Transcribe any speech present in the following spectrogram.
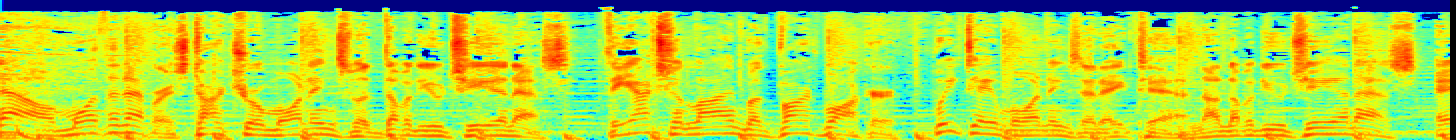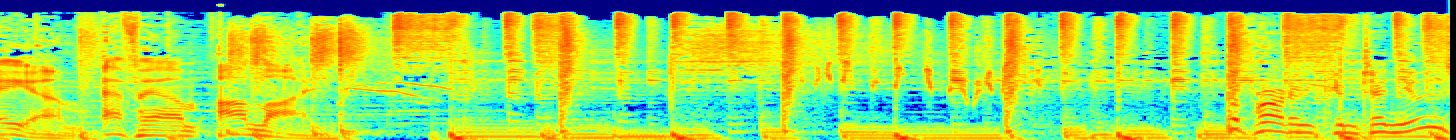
Now more than ever, start your mornings with WGNS. The Action Line with Bart Walker. Weekday mornings at 810 on WGNS, AM, FM, online. The party continues.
